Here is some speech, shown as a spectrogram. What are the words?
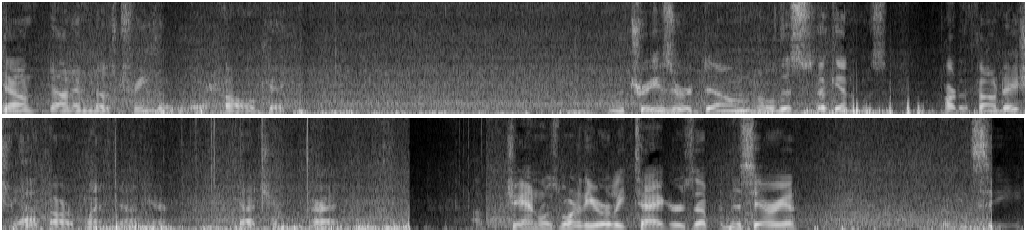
Down- down in those trees over there. Oh, okay. And the trees are down. Oh, this again was part of the foundation Yeah. for the power plant down here. Gotcha. All right. Jan was one of the early taggers up in this area. We can see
